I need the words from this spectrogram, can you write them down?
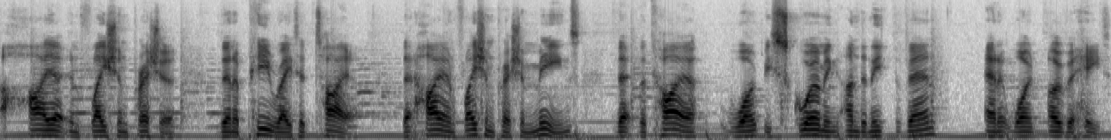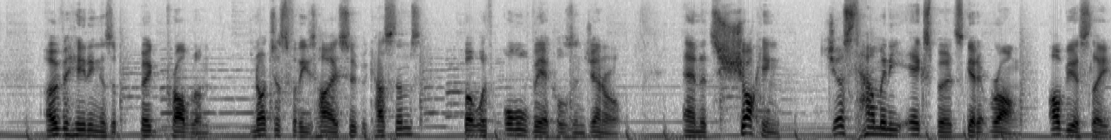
a higher inflation pressure than a P-rated tire. That higher inflation pressure means that the tire won't be squirming underneath the van and it won't overheat. Overheating is a big problem, not just for these Hiace Super Customs, but with all vehicles in general. And it's shocking just how many experts get it wrong. Obviously,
